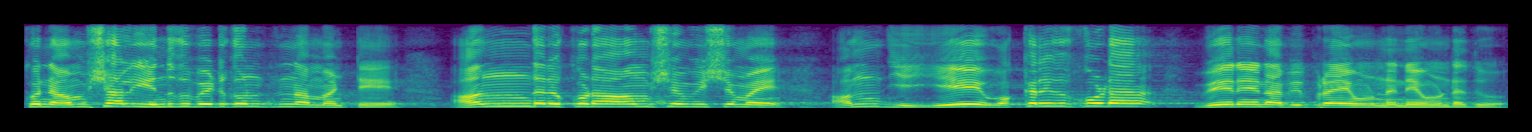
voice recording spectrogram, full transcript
కొన్ని అంశాలు ఎందుకు పెట్టుకుంటున్నామంటే అందరూ కూడా అంశం విషయమై అంద ఏ ఒక్కరికి కూడా వేరైన అభిప్రాయం ఉండనే ఉండదు.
